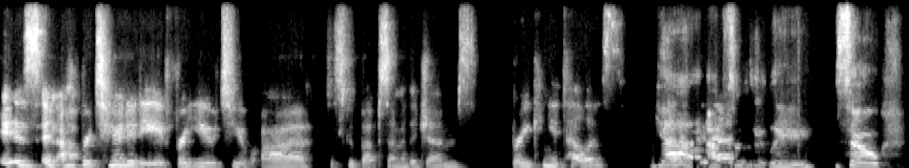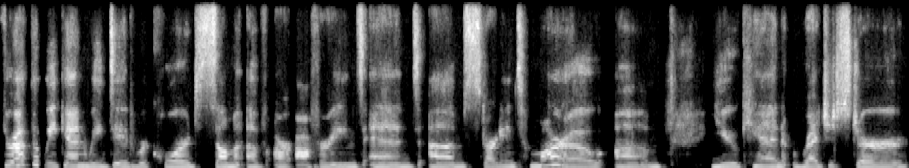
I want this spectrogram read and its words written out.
is an opportunity for you to uh to scoop up some of the gems. Brie, can you tell us? Yeah, absolutely. So throughout the weekend, we did record some of our offerings and um, starting tomorrow, um, you can register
